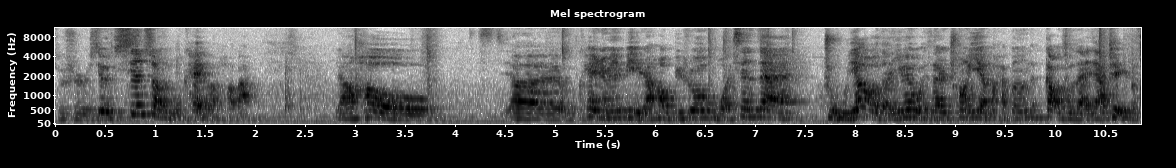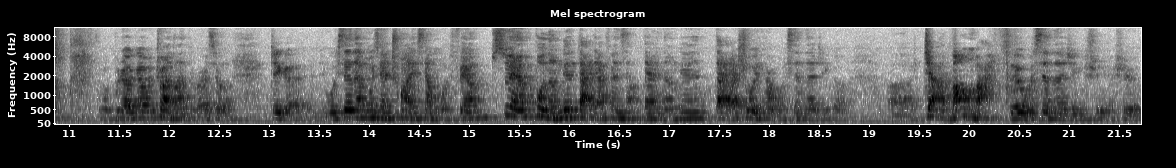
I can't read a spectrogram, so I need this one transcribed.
就是就先算五 K 吧，好吧？然后，呃，五 K 人民币，然后比如说我现在。主要的，因为我现在创业嘛，还不能告诉大家这个，我不知道该不赚到哪边去了。这个我现在目前创业项目非常，虽然不能跟大家分享，但是能跟大家说一下我现在这个呃展望吧。所以我现在这个是也是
